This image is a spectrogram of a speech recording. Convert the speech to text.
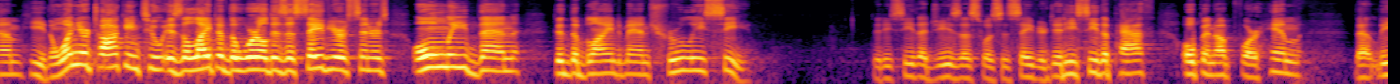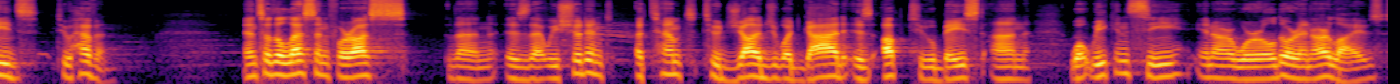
am he. The one you're talking to is the light of the world, is the savior of sinners. Only then did the blind man truly see. Did he see that Jesus was his savior? Did he see the path open up for him that leads to heaven? And so the lesson for us then is that we shouldn't attempt to judge what God is up to based on what we can see in our world or in our lives,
